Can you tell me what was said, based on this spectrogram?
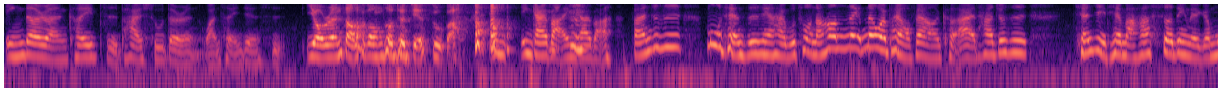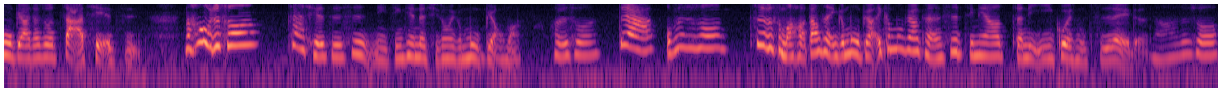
赢的人可以指派输的人完成一件事。有人找到工作就结束吧，应应该吧，应该吧，反正就是目前执行还不错。然后那那位朋友非常的可爱，他就是。前几天吧，他设定了一个目标，叫做炸茄子。然后我就说，炸茄子是你今天的其中一个目标吗？他就说，对啊。我朋友就说，这有什么好当成一个目标？一个目标可能是今天要整理衣柜什么之类的。然后就说，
